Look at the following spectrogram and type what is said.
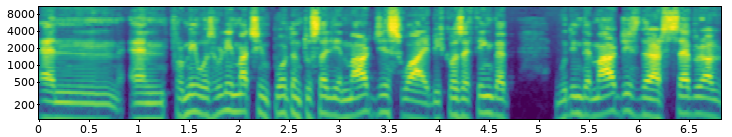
And and for me, it was really much important to study the margins. Why? Because I think that within the margins there are several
